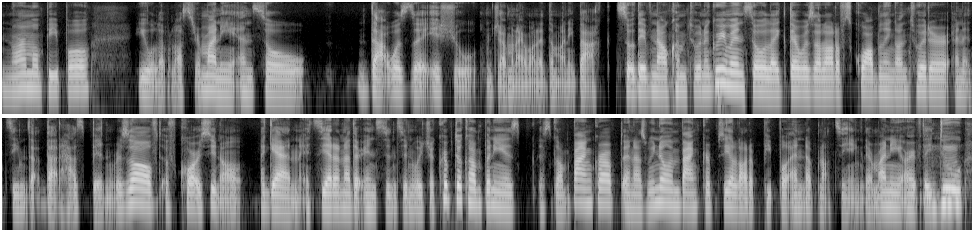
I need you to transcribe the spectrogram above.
normal people, you will have lost your money. And so, that was the issue. Gemini wanted the money back. So they've now come to an agreement. So like there was a lot of squabbling on Twitter and it seemed that that has been resolved. Of course, you know, again, it's yet another instance in which a crypto company is, has gone bankrupt. And as we know in bankruptcy, a lot of people end up not seeing their money. Or if they do, mm-hmm.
